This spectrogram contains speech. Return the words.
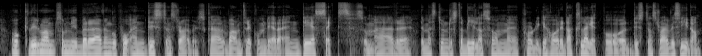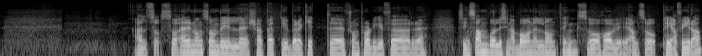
Och vill man som nybörjare även gå på en distance driver så kan jag varmt rekommendera en D6 som är det mest understabila som Prodigy har i dagsläget på distance driver-sidan. Alltså, så är det någon som vill eh, köpa ett nybörjarkit eh, från Prodigy för eh, sin sambo eller sina barn eller någonting så har vi alltså PA4,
